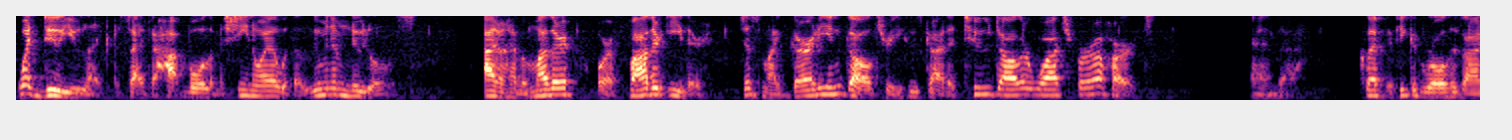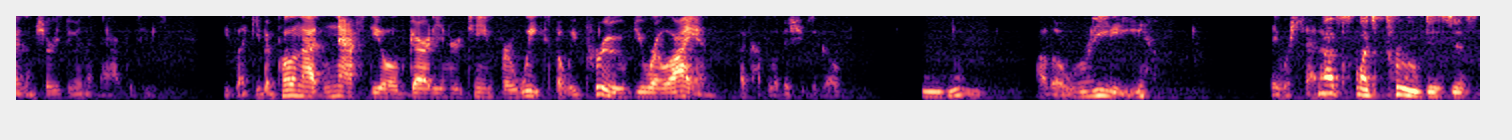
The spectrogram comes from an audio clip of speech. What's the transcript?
What do you like besides a hot bowl of machine oil with aluminum noodles?" I don't have a mother or a father either. Just my guardian Galtry, who's got a two dollar watch for a heart. And uh, Cliff, if he could roll his eyes, I'm sure he's doing it now because he's he's like, you've been pulling that nasty old guardian routine for weeks, but we proved you were lying a couple of issues ago. Mhm. Although really, they were set up. Not so much proved is just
